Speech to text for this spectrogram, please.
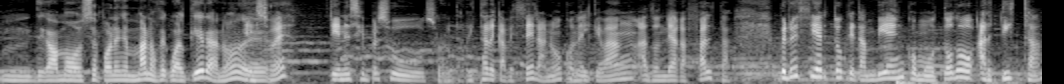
mm, digamos, se ponen en manos de cualquiera, ¿no? Eso es tienen siempre su, guitarrista de cabecera, ¿no? Con el que van a donde haga falta. Pero es cierto que también, como todo artista,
